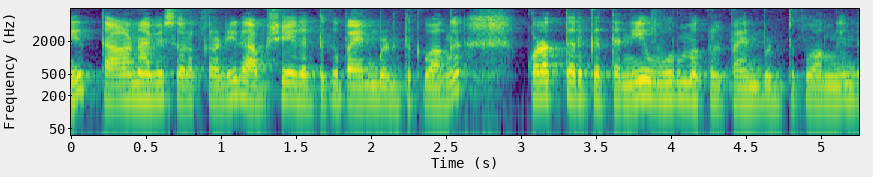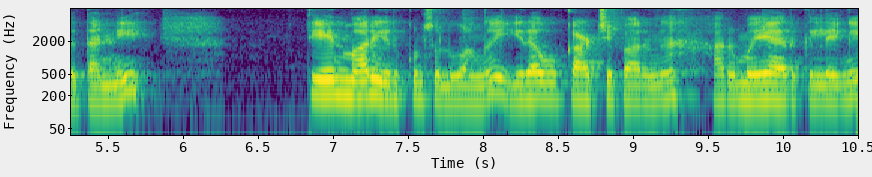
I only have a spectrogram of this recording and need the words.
நீர் தானாகவே சுரக்கிற நீர் அபிஷேகத்துக்கு பயன்படுத்திக்குவாங்க. குளத்திறக்க தண்ணியை ஊர் மக்கள் பயன்படுத்துக்குவாங்க. இந்த தண்ணி தேன் மாதிரி இருக்குன்னு சொல்லுவாங்க. இரவு காட்சி பாருங்கள் அருமையாக இருக்கு இல்லைங்க.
